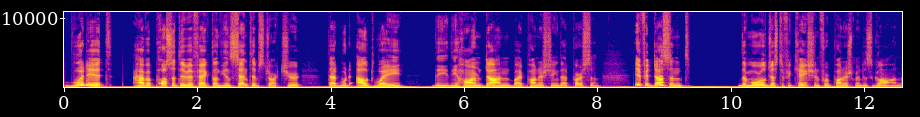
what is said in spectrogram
Would it have a positive effect on the incentive structure that would outweigh the, the harm done by punishing that person? If it doesn't, the moral justification for punishment is gone.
